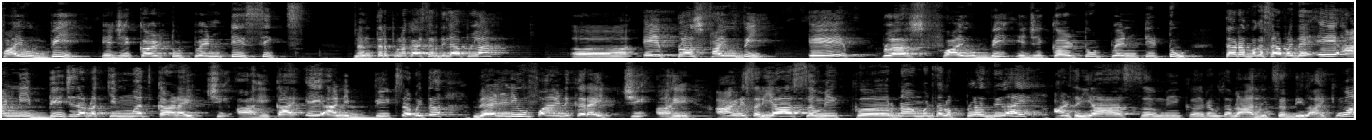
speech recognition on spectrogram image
five B is equal to twenty six. नंतर पुन्हा काय सर दिले आपला A plus five B, A plus five B is equal to twenty two तर बघा सर आपल्या इथे ए आणि बीची जर आपल्याला किंमत काढायची आहे काय? ए आणि बीची आपण आपल्या इथं व्हॅल्यू फाइंड करायची आहे. आणि सर या समीकरणामध्ये आपला प्लस दिला आहे. आणि सर या समीकरणामध्ये आपला अधिक सर दिला आहे किंवा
